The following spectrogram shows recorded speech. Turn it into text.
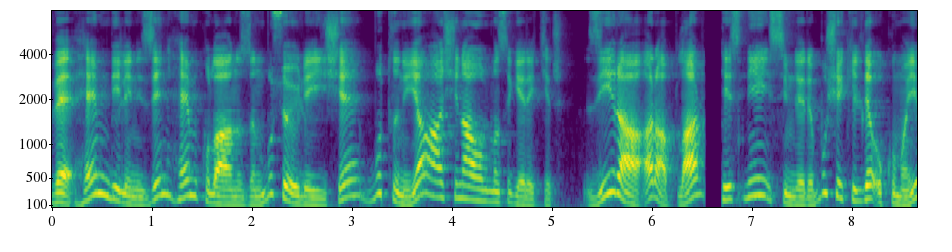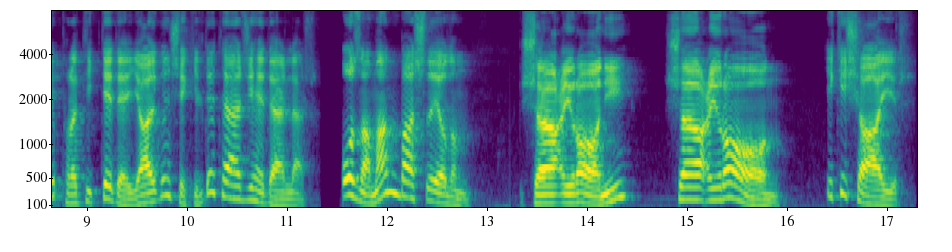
ve hem dilinizin hem kulağınızın bu söyleyişe bu tınıya aşina olması gerekir. Zira Araplar tesniye isimleri bu şekilde okumayı pratikte de yaygın şekilde tercih ederler. O zaman başlayalım. Şairani, şairan. İki şair.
